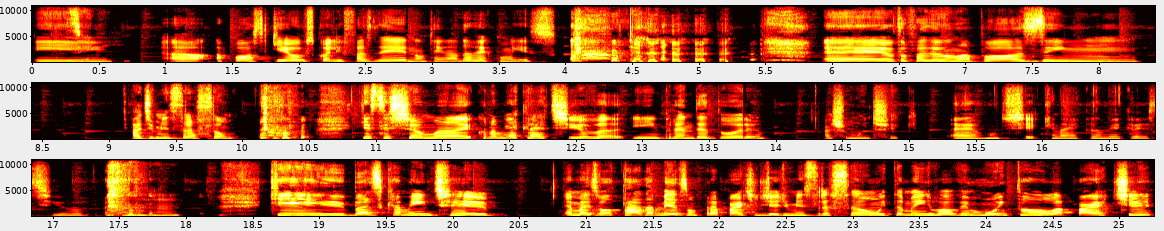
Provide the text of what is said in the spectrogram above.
E Sim. a, a pós que eu escolhi fazer não tem nada a ver com isso. é, eu tô fazendo uma pós em administração, que se chama Economia Criativa e Empreendedora. Acho muito chique. É, muito chique, né? Economia Criativa. Uhum. que basicamente é mais voltada mesmo para a parte de administração e também envolve muito a parte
